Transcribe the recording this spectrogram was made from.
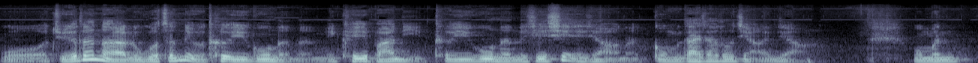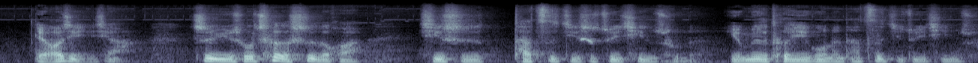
我觉得呢，如果真的有特异功能的，你可以把你特异功能的一些现象呢，跟我们大家都讲一讲。我们了解一下。至于说测试的话，其实他自己是最清楚的，有没有特异功能他自己最清楚。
